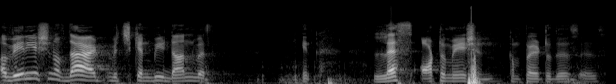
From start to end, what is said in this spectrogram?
A variation of that, which can be done with less automation compared to this, is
